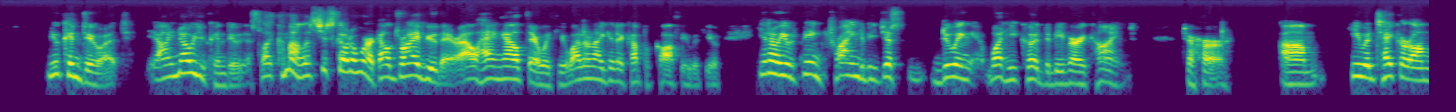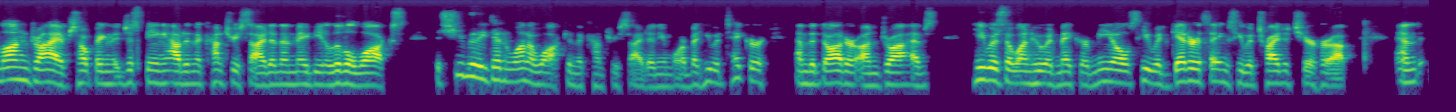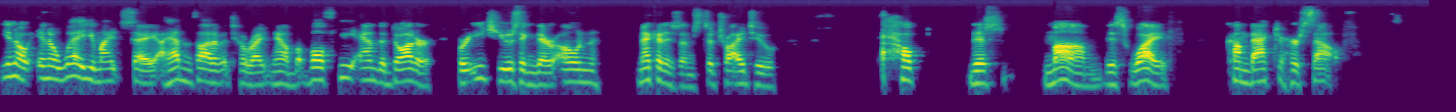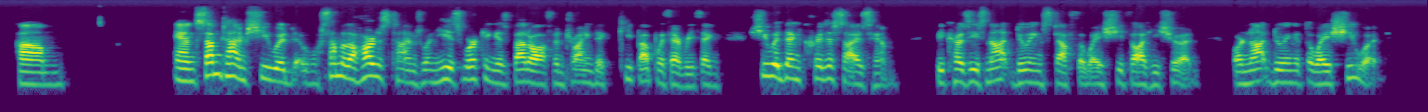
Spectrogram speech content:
you can do it i know you can do this like come on let's just go to work i'll drive you there i'll hang out there with you why don't i get a cup of coffee with you you know he was being trying to be just doing what he could to be very kind to her um, he would take her on long drives, hoping that just being out in the countryside and then maybe little walks, that she really didn't want to walk in the countryside anymore. But he would take her and the daughter on drives. He was the one who would make her meals. He would get her things. He would try to cheer her up. And, you know, in a way, you might say, I hadn't thought of it till right now, but both he and the daughter were each using their own mechanisms to try to help this mom, this wife, come back to herself um, and sometimes she would, some of the hardest times when he is working his butt off and trying to keep up with everything, she would then criticize him because he's not doing stuff the way she thought he should or not doing it the way she would.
